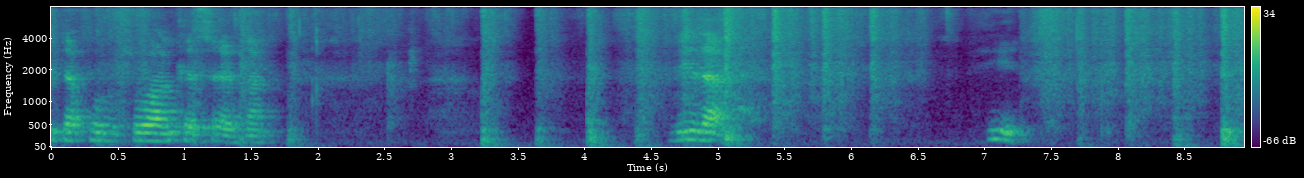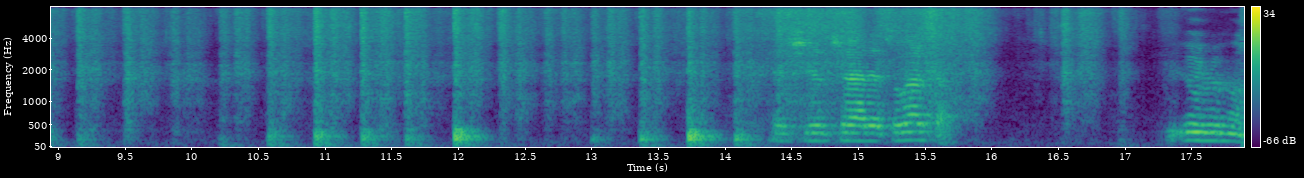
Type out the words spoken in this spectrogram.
Bir de kuru soğan keserden. Bir de iyi. Her şeyin çaresi var da ölümün,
